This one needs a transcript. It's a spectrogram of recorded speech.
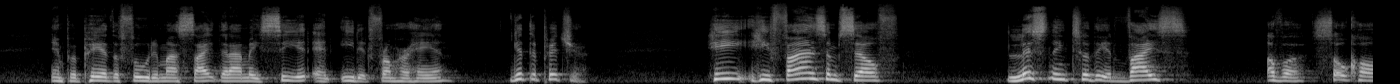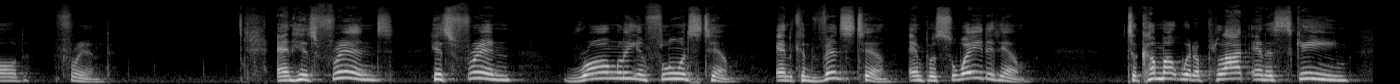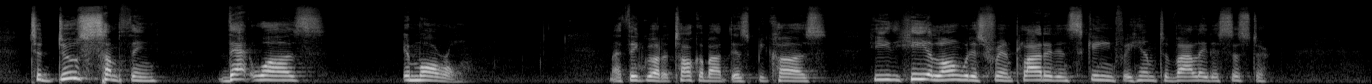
and prepare the food in my sight that I may see it and eat it from her hand. Get the picture. He, he finds himself listening to the advice of a so called friend. And his friend, his friend wrongly influenced him and convinced him and persuaded him to come up with a plot and a scheme to do something that was immoral. And I think we ought to talk about this because he, he, along with his friend, plotted and schemed for him to violate his sister.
